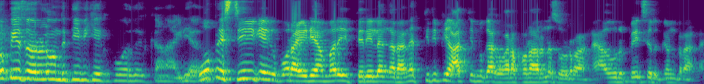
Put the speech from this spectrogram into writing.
ஓபிஎஸ் அவர்களும் வந்து டிவி கேக்கு போறதுக்கான ஐடியா ஓபிஎஸ் டிவி கேட்க போற ஐடியா மாதிரி தெரியலங்கிறாங்க. திருப்பி அதிமுக வர போறாருன்னு சொல்றாங்க. அவர் பேச்சு இருக்குன்றாங்க.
